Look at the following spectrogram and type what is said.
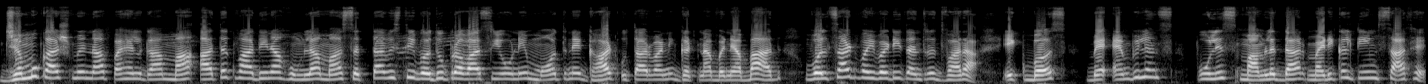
જમ્મુ કાશ્મીરના પહેલગામમાં આતંકવાદીના હુમલામાં સત્તાવીસથી વધુ પ્રવાસીઓને મોતને ઘાટ ઉતારવાની ઘટના બન્યા બાદ વલસાડ વહીવટીતંત્ર દ્વારા એક બસ, બે એમ્બ્યુલન્સ, પોલીસ, મામલતદાર, મેડિકલ ટીમ સાથે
